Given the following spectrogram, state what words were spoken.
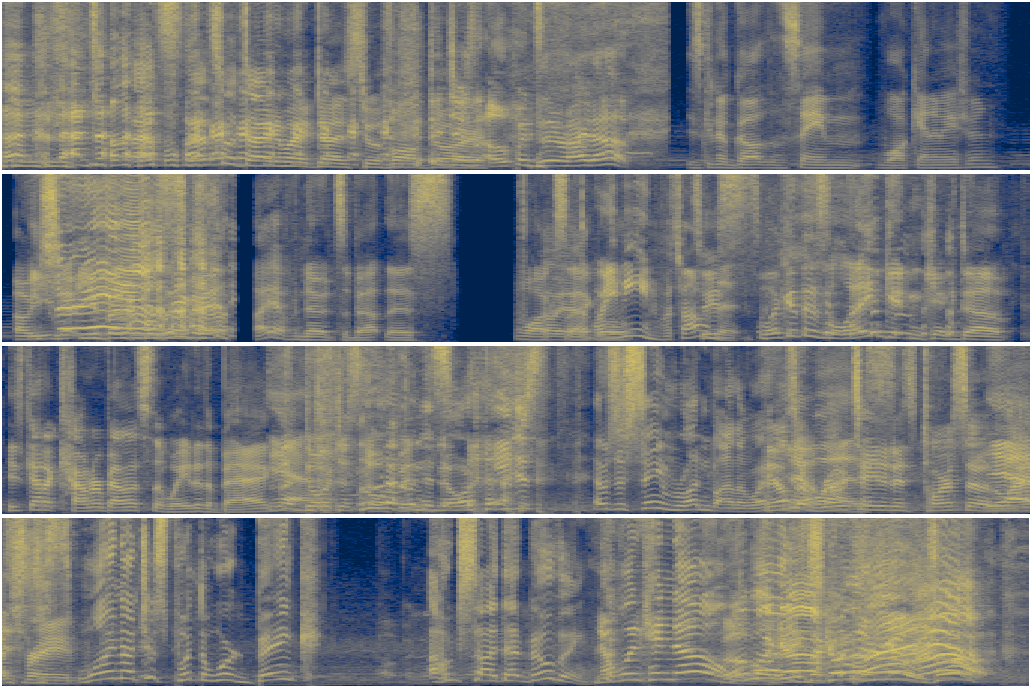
Mm-hmm. That's how that That's, works. that's what dynamite does to a vault It just opens it right up. He's gonna go out with the same walk animation. Oh, you, sure you better believe it. I have notes about this walk Oh, yeah? cycle. What do you mean? What's wrong So with it? Look at this leg getting kicked up. He's got to counterbalance the weight of the bag. Yeah. The door just opens. opened the door? He just. That was the same run, by the way. They also Yeah, rotated his torso in the last it's just- frame. Why not just put the word bank outside that building? No one can know. Oh my god! Oh, go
